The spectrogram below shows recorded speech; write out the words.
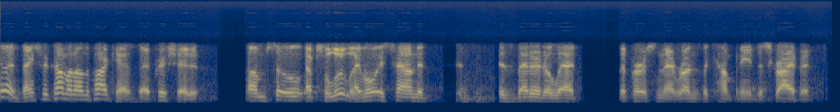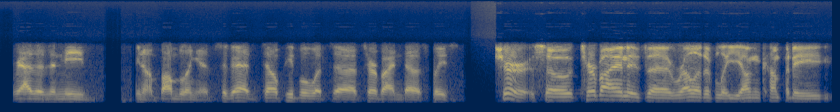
Good. Thanks for coming on the podcast. I appreciate it. Um, so absolutely, I've always found it it's better to let the person that runs the company describe it rather than me, you know, bumbling it. So go ahead, tell people what uh, Terbine does, please. Sure. So Terbine is a relatively young company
